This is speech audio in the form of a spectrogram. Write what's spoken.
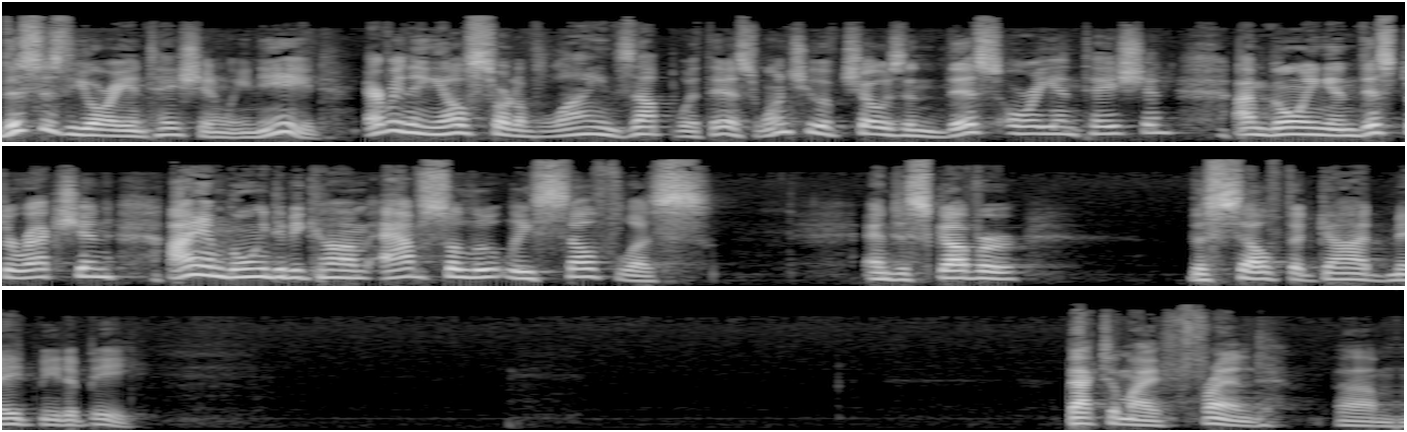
This is the orientation we need. Everything else sort of lines up with this. Once you have chosen this orientation, I'm going in this direction, I am going to become absolutely selfless and discover the self that God made me to be. Back to my friend. Um,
